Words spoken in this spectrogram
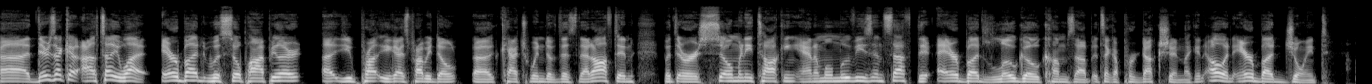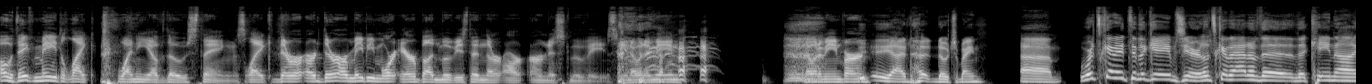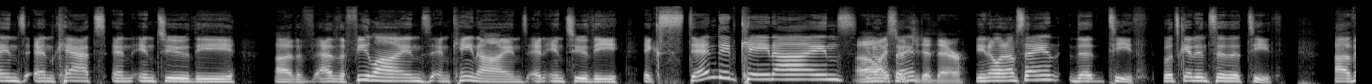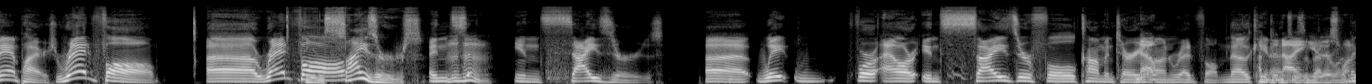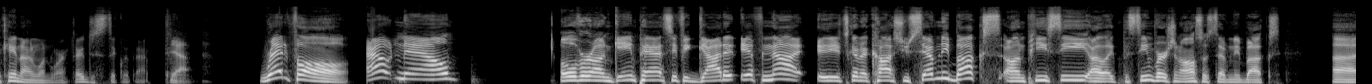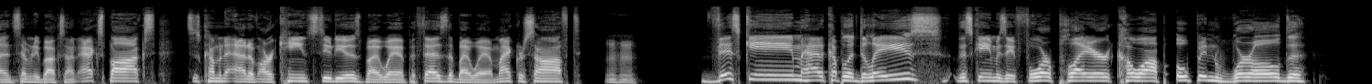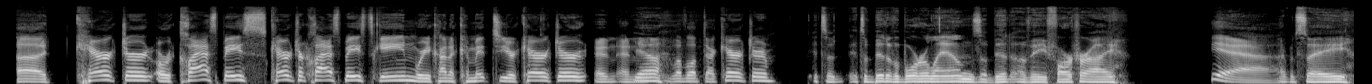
Uh, there's like a. I'll tell you what. Airbud was so popular. Uh, you pro- you guys probably don't uh, catch wind of this that often, but there are so many talking animal movies and stuff. The Airbud logo comes up. It's like a production, like an oh, an Airbud joint. Oh, they've made like twenty of those things. Like there are there are maybe more Airbud movies than there are Ernest movies. You know what I mean? know what I mean, Vern? Yeah, I know know what you mean. Um, let's get into the games here. Let's get out of the the canines and cats and into the uh, the out of the felines and canines and into the extended canines. Oh, you know I I'm see what you did there. You know what I'm saying? The teeth. Let's get into the teeth. Uh, vampires. Redfall. Uh, The Redfall. incisors. Ins- Mhm. incisors. Uh, wait for our incisor-full commentary No. on Redfall. No, the canines denying was a you better this one. one. The canine one worked. I just stick with that. Yeah. Redfall out now over on Game Pass if you got it. If not, it's going to cost you 70 bucks on PC. Uh, like the Steam version also 70 bucks. Uh, and 70 bucks on Xbox. This is coming out of Arkane Studios by way of Bethesda, by way of Microsoft. hmm This game had a couple of delays. This game is a four player co op open world uh, character or class based character class based game where you kind of commit to your character and, and Yeah. level up that character. It's a it's a bit of a Borderlands, a bit of a Far Cry. Yeah, I would say.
